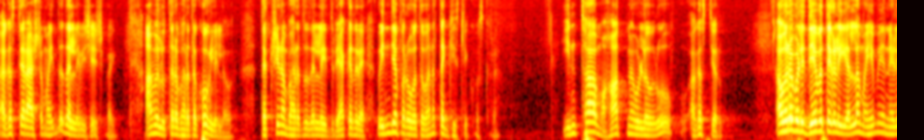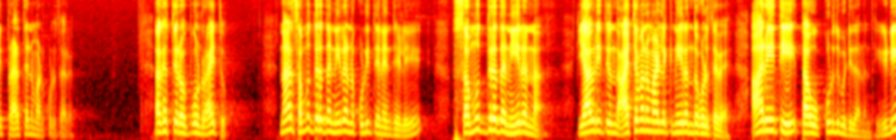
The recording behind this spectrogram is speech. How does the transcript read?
ಅಗಸ್ತ್ಯರ ಆಶ್ರಮ ಇದ್ದದಲ್ಲೇ ವಿಶೇಷವಾಗಿ. ಆಮೇಲೆ ಉತ್ತರ ಭಾರತಕ್ಕೆ ಹೋಗಲಿಲ್ಲ ಅವರು. ದಕ್ಷಿಣ ಭಾರತದಲ್ಲೇ ಇದ್ದರು ಯಾಕಂದರೆ ವಿಂಧ್ಯ ಪರ್ವತವನ್ನು ತಗ್ಗಿಸ್ಲಿಕ್ಕೋಸ್ಕರ. ಇಂಥ ಮಹಾತ್ಮೆ ಉಳ್ಳವರು ಅಗಸ್ತ್ಯರು. ಅವರ ಬಳಿ ದೇವತೆಗಳಿಗೆಲ್ಲ ಮಹಿಮೆಯನ್ನು ಹೇಳಿ ಪ್ರಾರ್ಥನೆ ಮಾಡಿಕೊಳ್ತಾರೆ. ಅಗಸ್ತ್ಯರು ಒಪ್ಪಿಕೊಂಡ್ರು ಆಯಿತು. ನಾನು ಸಮುದ್ರದ ನೀರನ್ನು ಕುಡಿತೇನೆ ಅಂಥೇಳಿ ಸಮುದ್ರದ ನೀರನ್ನು ಯಾವ ರೀತಿ ಒಂದು ಆಚಮನ ಮಾಡಲಿಕ್ಕೆ ನೀರನ್ನು ತಗೊಳ್ತೇವೆ, ಆ ರೀತಿ ತಾವು ಕುಡಿದು ಬಿಟ್ಟಿದ್ದಾರಂತೆ. ಇಡೀ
